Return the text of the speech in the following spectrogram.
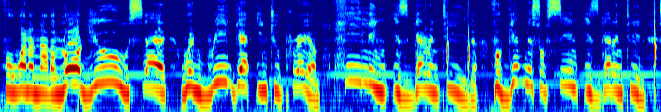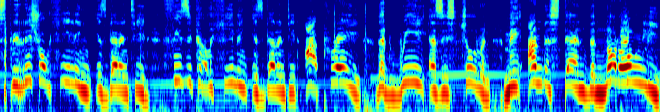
for one another. Lord, you say when we get into prayer, healing is guaranteed, forgiveness of sin is guaranteed, spiritual healing is guaranteed, physical healing is guaranteed. I pray that we as his children may understand the not only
